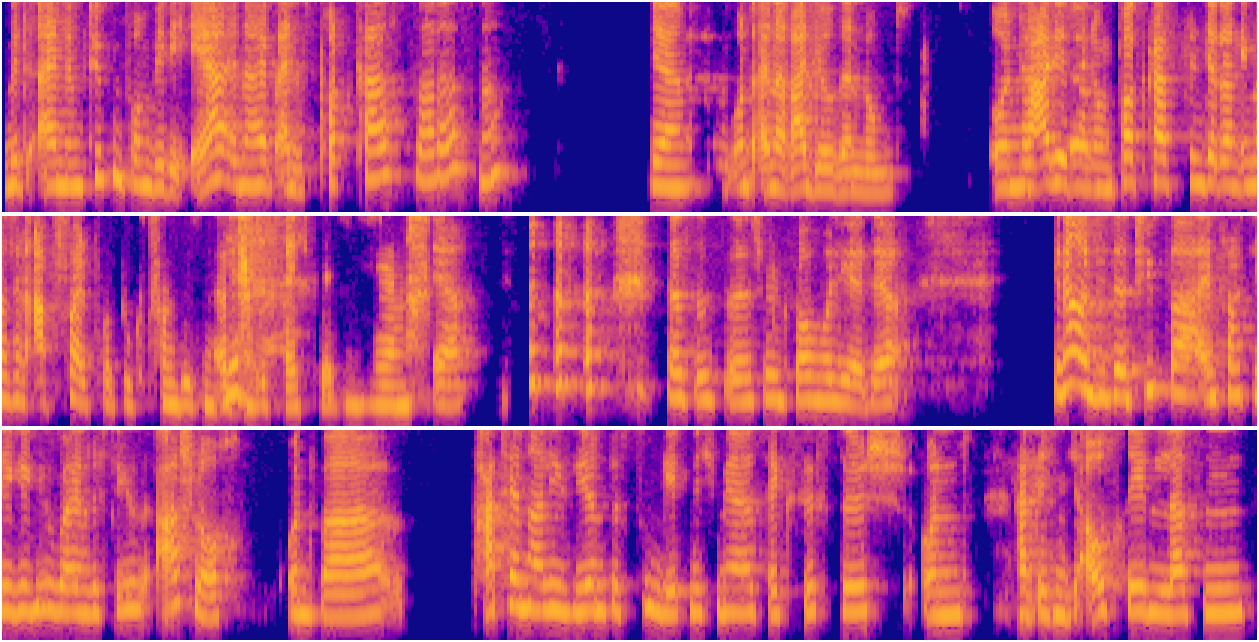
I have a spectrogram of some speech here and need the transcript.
mit einem Typen vom WDR innerhalb eines Podcasts war das, ne? Ja. Und einer Radiosendung. Und Radiosendung, äh, Podcasts sind ja dann immer so ein Abfallprodukt von diesen öffentlich-rechtlichen. Ja. ja. das ist äh, schön formuliert, ja. Genau, und dieser Typ war einfach dir gegenüber ein richtiges Arschloch und war paternalisierend bis zum geht nicht mehr, sexistisch und hat dich nicht ausreden lassen,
